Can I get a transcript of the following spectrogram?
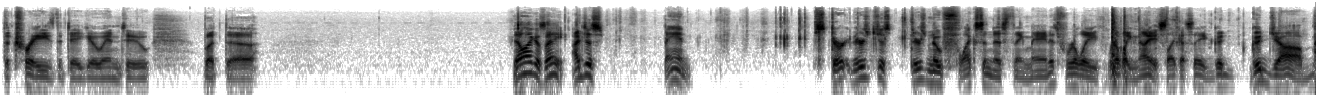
the trays that they go into. But uh, yeah, like I say, I just man. There's just there's no flex in this thing, man. It's really really nice. Like I say, good good job.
